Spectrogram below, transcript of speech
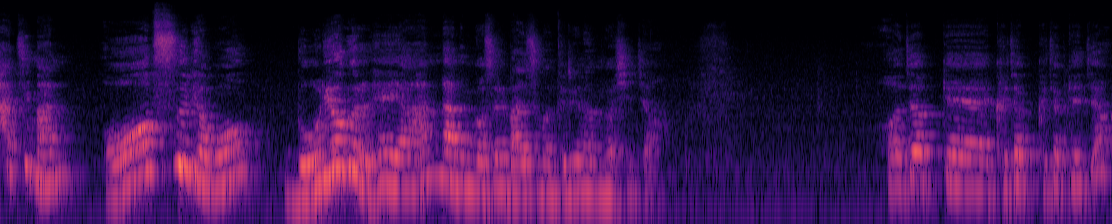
하지만 없으려고 노력을 해야 한다는 것을 말씀을 드리는 것이죠. 어저께 그저 그저께죠.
